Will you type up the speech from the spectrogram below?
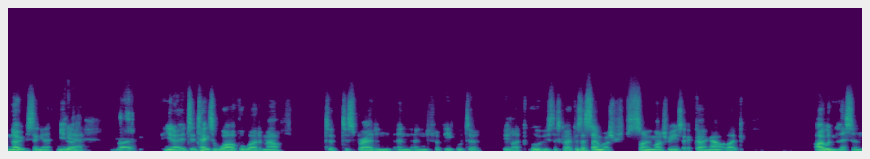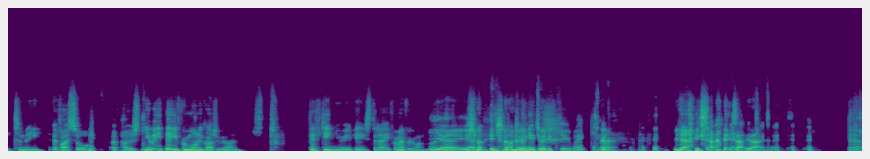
noticing it. You know, yeah, like you know, it, it takes a while for word of mouth to to spread and and and for people to be like, oh, who's this guy? Because there's so much, so much music going out. Like, I wouldn't listen to me if I saw a post, new EP from Morning Crush. We'd be like, fifteen new EPs today from everyone. Like, yeah, yeah. know- you know what I join, mean? join the queue, mate. yeah, yeah, exactly, exactly that. Yeah,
